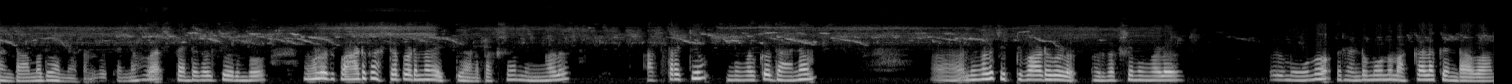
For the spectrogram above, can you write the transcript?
രണ്ടാമത് വന്നേക്കുന്നത് ടെൻ ഓഫ് പെൻഡകൾസ് വരുമ്പോൾ നിങ്ങൾ ഒരുപാട് കഷ്ടപ്പെടുന്ന വ്യക്തിയാണ്. പക്ഷേ നിങ്ങൾ അത്രയ്ക്കും നിങ്ങൾക്ക് ധനം നിങ്ങളുടെ ചുറ്റുപാടുകൾ ഒരുപക്ഷെ നിങ്ങൾ ഒരു മൂന്ന് രണ്ട് മൂന്ന് മക്കളൊക്കെ ഉണ്ടാവാം.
